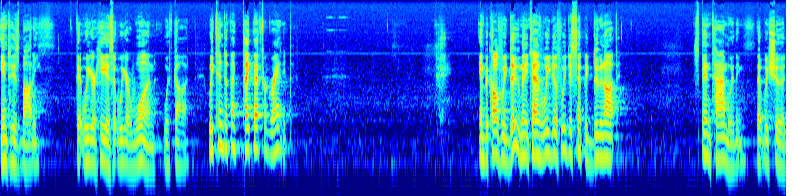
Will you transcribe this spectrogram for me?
into His body, that we are His, that we are one with God. We tend to think, take that for granted. And because we do, many times we just, we just simply do not spend time with Him that we should,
